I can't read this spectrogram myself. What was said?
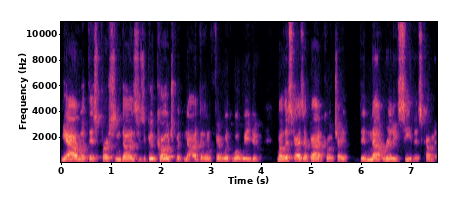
Yeah, what this person does, he's a good coach, but no, it doesn't fit with what we do. No, this guy's a bad coach. I did not really see this coming.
